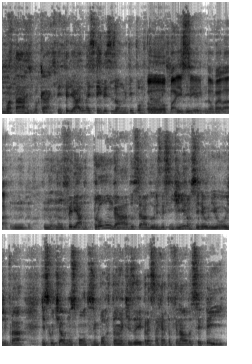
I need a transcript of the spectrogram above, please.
Boa tarde, Bocardi. Tem feriado, mas tem decisão muito importante. Opa, aí sim, então vai lá. Num feriado prolongado, os senadores decidiram se reunir hoje para discutir alguns pontos importantes aí para essa reta final da CPI.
